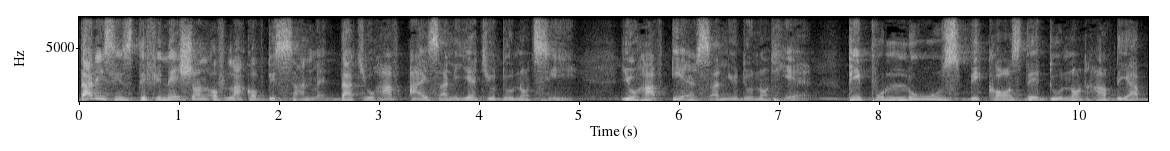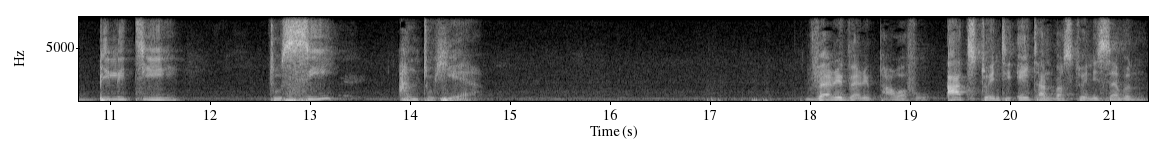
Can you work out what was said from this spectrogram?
that is his definition of lack of discernment that you have eyes and yet you do not see you have ears and you do not hear. People lose because they do not have the ability to see and to hear. Very very powerful. Acts 28 and verse 27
